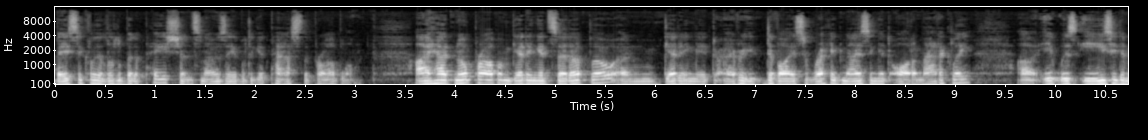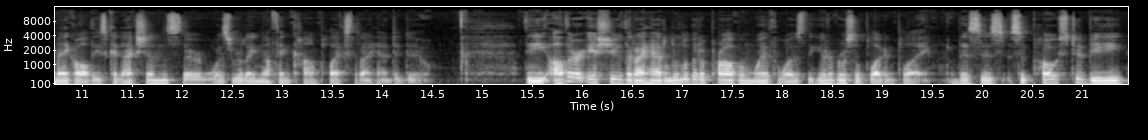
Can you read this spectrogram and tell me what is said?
basically a little bit of patience, and I was able to get past the problem. I had no problem getting it set up though, and getting it every device recognizing it automatically. Uh, it was easy to make all these connections. There was really nothing complex that I had to do. The other issue that I had a little bit of problem with was the universal plug and play. This is supposed to be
